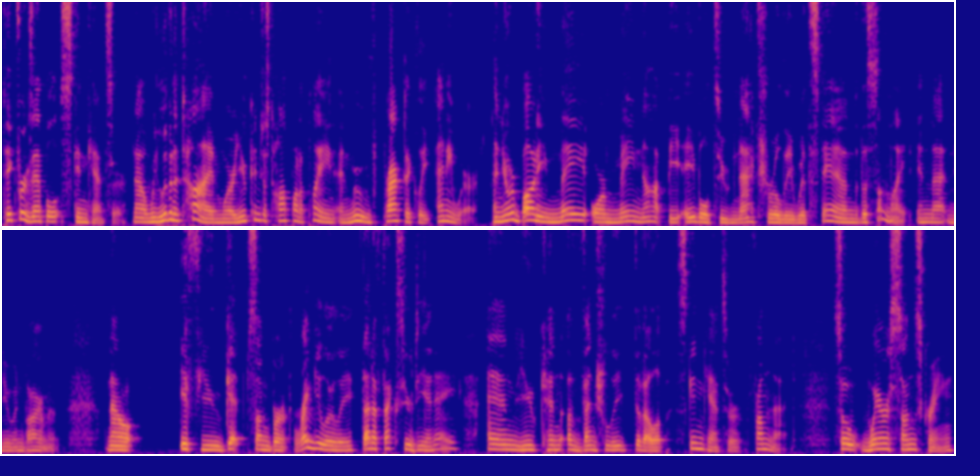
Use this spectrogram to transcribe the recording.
Take for example skin cancer. Now we live in a time where you can just hop on a plane and move practically anywhere. And your body may or may not be able to naturally withstand the sunlight in that new environment. Now if you get sunburnt regularly, that affects your DNA and you can eventually develop skin cancer from that. So wear sunscreen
